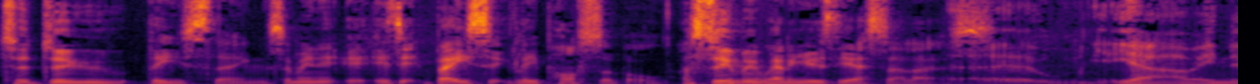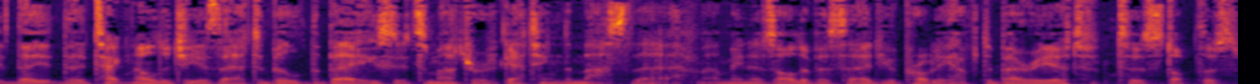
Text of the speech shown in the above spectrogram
to do these things? I mean, is it basically possible? Assuming we're going to use the SLS. Yeah, I mean, the, the technology is there to build the base. It's a matter of getting the mass there. I mean, as Oliver said, you probably have to bury it to stop the,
